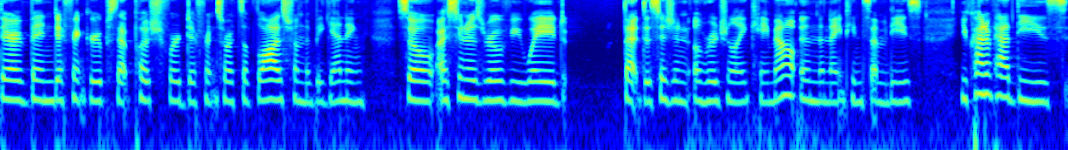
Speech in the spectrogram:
There have been different groups that push for different sorts of laws from the beginning. So, as soon as Roe v. Wade, that decision originally came out in the 1970s, you kind of had these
